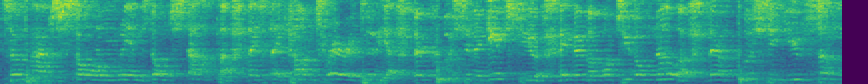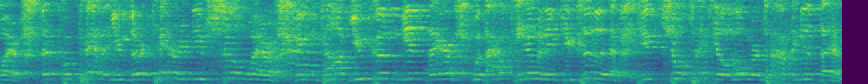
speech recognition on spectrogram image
Sometimes the storm winds don't stop. They stay contrary to you. They're pushing against you. Amen. But what you don't know, they're pushing you somewhere. They're propelling you. They're carrying you somewhere. And God, you couldn't get there Him. And if you could, it sure take you a longer time to get there.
